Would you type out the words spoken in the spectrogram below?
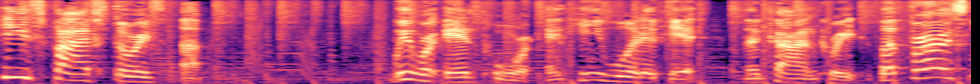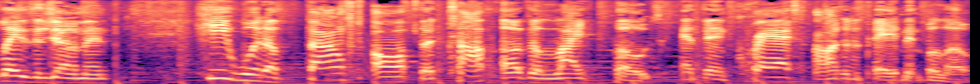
He's five stories up. We were in port and he would have hit the concrete. But first, ladies and gentlemen, he would have bounced off the top of the lifeboats and then crashed onto the pavement below.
